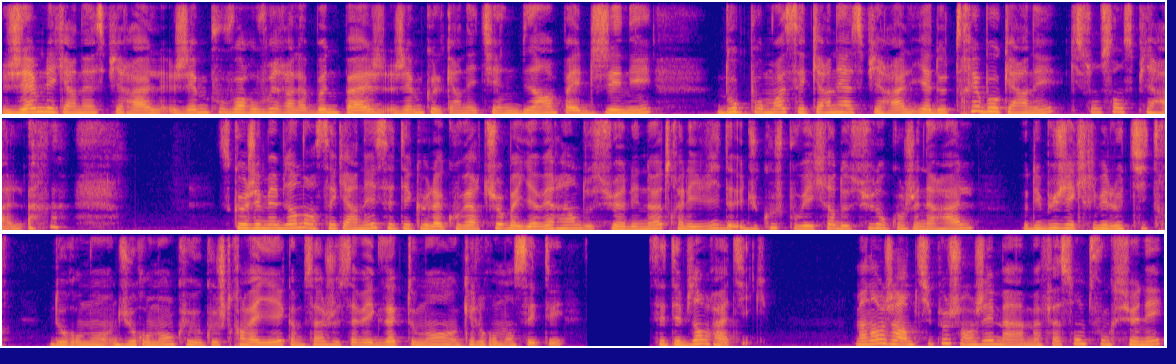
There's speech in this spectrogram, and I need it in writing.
J'aime les carnets à spirale, j'aime pouvoir ouvrir à la bonne page, j'aime que le carnet tienne bien, pas être gêné. Donc pour moi, c'est carnet à spirale. Il y a de très beaux carnets qui sont sans spirale. Ce que j'aimais bien dans ces carnets, c'était que la couverture, bah, il y avait rien dessus, elle est neutre, elle est vide, et du coup, je pouvais écrire dessus. Donc en général, au début, j'écrivais le titre du roman que, je travaillais, comme ça, je savais exactement quel roman c'était. C'était bien pratique. Maintenant, j'ai un petit peu changé ma façon de fonctionner.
